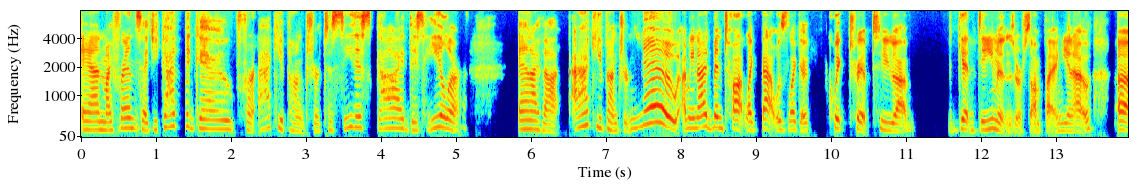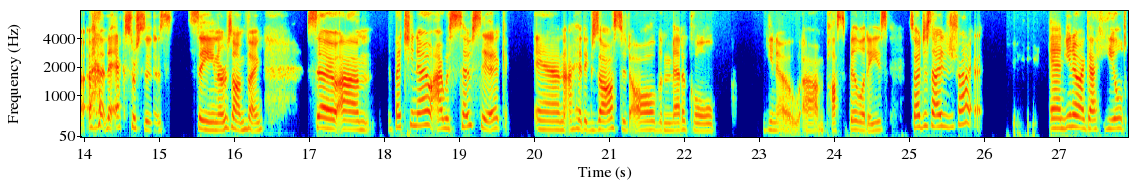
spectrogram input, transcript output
And my friend said, You got to go for acupuncture to see this guy, this healer. And I thought, Acupuncture? No. I mean, I'd been taught like that was like a quick trip to uh, get demons or something, you know, uh, an exorcist scene or something. So, um, but you know, I was so sick and I had exhausted all the medical, you know, um, possibilities. So I decided to try it. And, you know, I got healed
